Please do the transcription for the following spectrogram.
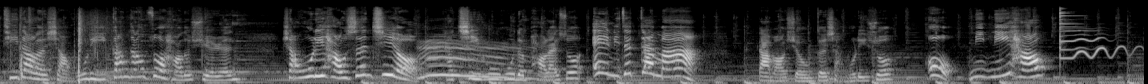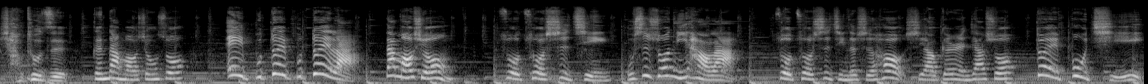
踢到了小狐狸刚刚做好的雪人。小狐狸好生气哦，它气呼呼地跑来说：“哎，你在干嘛？”大毛熊跟小狐狸说：“哦，你你好。”小兔子跟大毛熊说：“哎，不对不对啦，大毛熊，做错事情不是说你好啦，做错事情的时候是要跟人家说对不起。”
